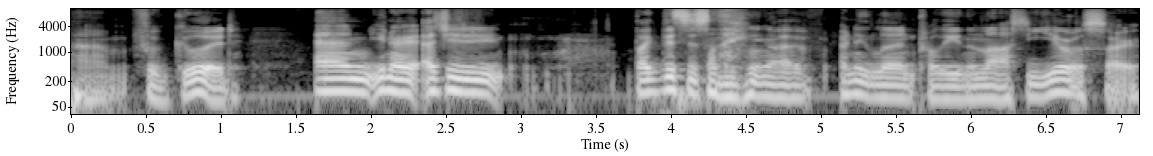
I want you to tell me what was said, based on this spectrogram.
um, for good. And you know, as you like, this is something I've only learned probably in the last year or so.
